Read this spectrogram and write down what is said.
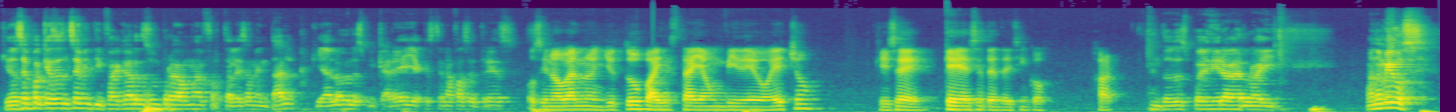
Quien no sepa qué es el 75 Hard, es un programa de fortaleza mental, que ya luego lo explicaré ya que esté en la fase 3. O si no, veanlo en YouTube, ahí está ya un video hecho que dice que es 75 Hard. Entonces pueden ir a verlo ahí. Bueno amigos,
